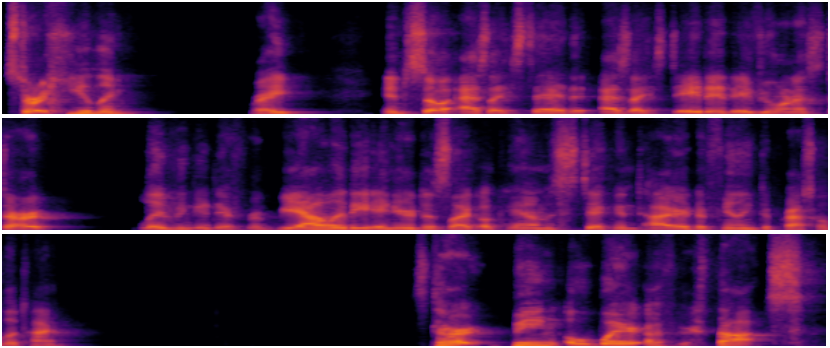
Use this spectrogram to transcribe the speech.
Start healing, right? And so, as I said, as I stated, if you want to start living a different reality and you're just like, okay, I'm sick and tired of feeling depressed all the time, start being aware of your thoughts.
